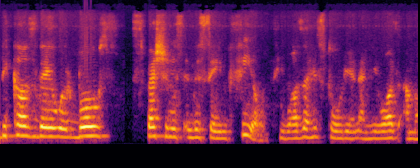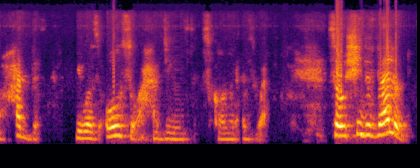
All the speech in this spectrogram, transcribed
because they were both specialist in the same field. He was a historian and he was a muhaddith. He was also a hadith scholar as well. So she developed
